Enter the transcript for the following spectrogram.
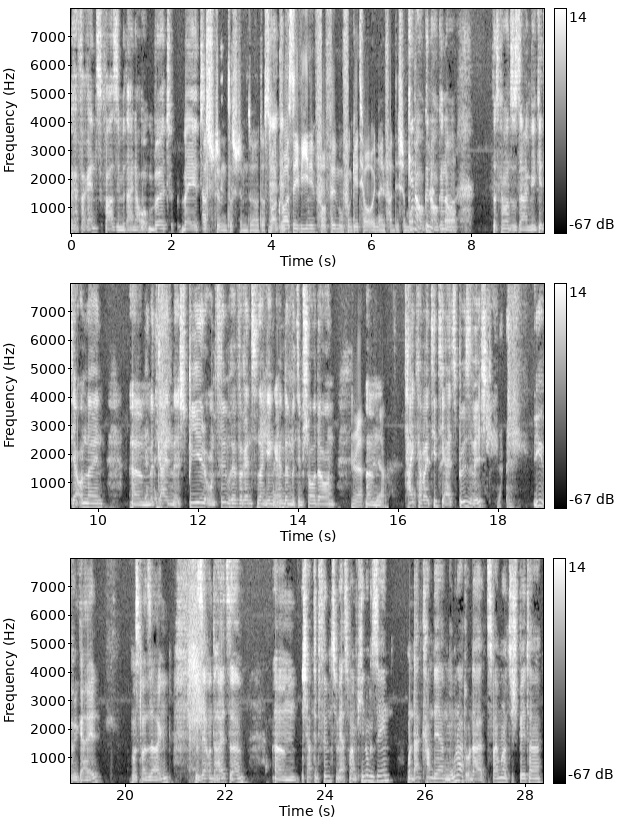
Referenz quasi mit einer Open-World-Welt. Das stimmt, das stimmt. Ja. Das war ja, quasi wie eine Verfilmung von GTA Online, fand ich immer. Genau, genau, genau. Ja. Das kann man so sagen, wie GTA Online. Ähm, mit geilen Spiel- und Filmreferenzen dann gegen Ende mit dem Showdown. Ja, ähm, ja. Taika Waititi als Bösewicht. Übel geil, muss man sagen. Sehr unterhaltsam. Ähm, ich habe den Film zum ersten Mal im Kino gesehen und dann kam der einen Monat oder zwei Monate später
